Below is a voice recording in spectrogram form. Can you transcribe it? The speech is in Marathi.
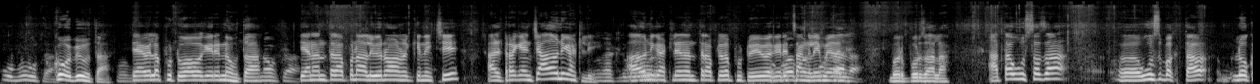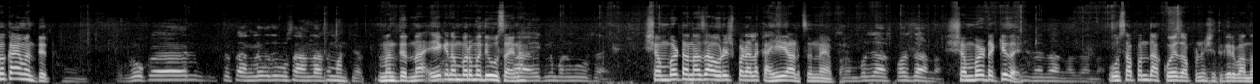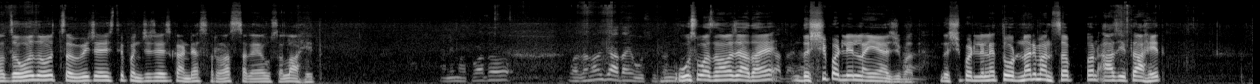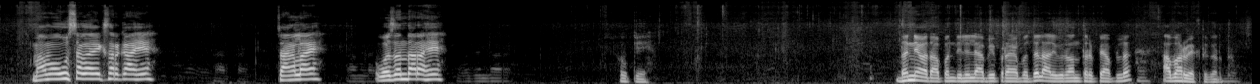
कोबू होता. कोबी होता. त्यावेळेला फुटवा वगैरे नव्हता. त्यानंतर आपण अल्विरा ऑर्गॅनिकची अल्ट्राकॅनची आळवणी घातली. घातली, आळवणी घातल्यानंतर आपल्याला फुटवे वगैरे चांगले मिळाले. भरपूर झाला. आता ऊसाचा ऊस बघता लोक काय म्हणतात? लोक चांगल्या मध्ये ऊस आणला असं म्हणतात. म्हणतात ना एक नंबरमध्ये ऊस आहे ना? हा, एक नंबर ऊस आहे. शंभर टनाचा अवरेज पडायला काही अडचण नाही आपण. शंभरच्या आसपास जाणार. शंभर टक्के जाईल जाणार जाणार. ऊस आपण दाखवूयाच आपण शेतकरी बांधव जवळजवळ चव्वेचाळीस ते पंचेचाळीस कांड्या सर्रास सगळ्या ऊसाला आहेत. आणि महत्वाचं वजनाला जादा आहे ऊस ऊस वजनाला ज्यादा आहे. दशी पडलेली नाही आहे अजिबात. दशी पडलेली नाही तोडणारी माणसं पण आज इथं आहेत. मामा ऊस सगळा एकसारखा आहे? चांगला आहे? वजनदार आहे. ओके. धन्यवाद. आपण दिलेल्या अभिप्रायाबद्दल. अलिविरांतर्फे आपलं आभार व्यक्त करतो.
